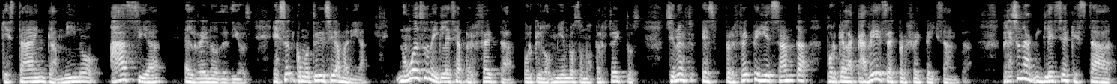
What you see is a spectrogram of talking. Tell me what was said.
que está en camino hacia el reino de Dios. Eso, como tú decías, María, no es una iglesia perfecta porque los miembros somos perfectos, sino es, es, perfecta y es santa porque la cabeza es perfecta y santa. Pero es una iglesia que está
